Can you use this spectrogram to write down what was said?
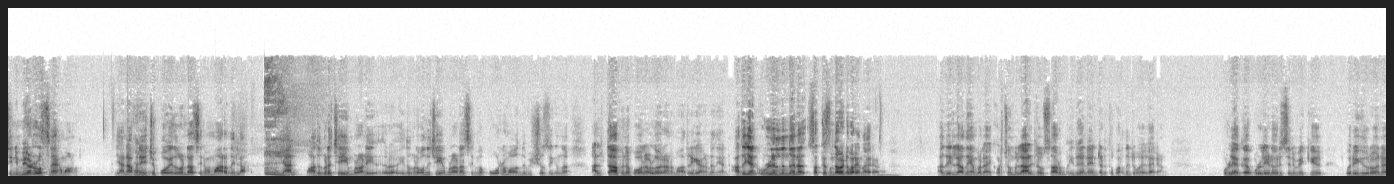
സിനിമയോടുള്ള സ്നേഹമാണ്. ഞാൻ അഭിനയിച്ചു പോയത് കൊണ്ട് ആ സിനിമ മാറുന്നില്ല. ഞാൻ അതും കൂടെ ചെയ്യുമ്പോഴാണ് ഇതും കൂടെ വന്ന് ചെയ്യുമ്പോഴാണ് ആ സിനിമ പൂർണമാകുന്ന വിശ്വസിക്കുന്ന അൽതാഫിനെ പോലെയുള്ളവരാണ് മാതൃക മാതൃകയാകേണ്ടത് ഞാൻ. അത് ഞാൻ ഉള്ളിൽ നിന്ന് തന്നെ സത്യസന്ധമായിട്ട് പറയുന്ന കാര്യമാണ്. അതില്ലാന്ന് ഞാൻ പറയാം. കുറച്ച് മുമ്പ് ലാൽ ജോസ് സാറും ഇത് തന്നെ എന്റെ അടുത്ത് പറഞ്ഞിട്ട് പോയ കാര്യമാണ്. പുള്ളിയൊക്കെ പുള്ളിയുടെ ഒരു സിനിമയ്ക്ക് ഒരു ഹീറോനെ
